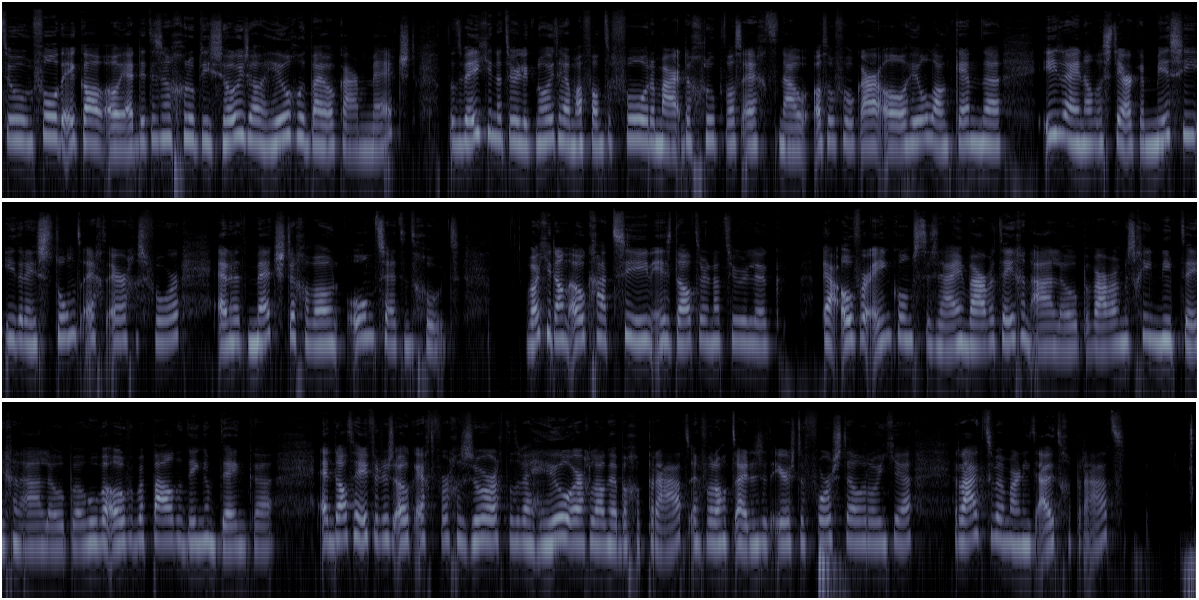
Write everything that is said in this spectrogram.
toen voelde ik al, oh ja, dit is een groep die sowieso heel goed bij elkaar matcht. Dat weet je natuurlijk nooit helemaal van tevoren, maar de groep was echt, nou, alsof we elkaar al heel lang kenden. Iedereen had een sterke missie, iedereen stond echt ergens voor en het matchte gewoon ontzettend goed. Wat je dan ook gaat zien, is dat er natuurlijk ja, overeenkomsten zijn waar we tegenaan lopen, waar we misschien niet tegenaan lopen, hoe we over bepaalde dingen denken. En dat heeft er dus ook echt voor gezorgd dat we heel erg lang hebben gepraat. En vooral tijdens het eerste voorstelrondje raakten we maar niet uitgepraat.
